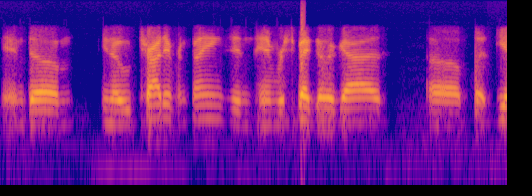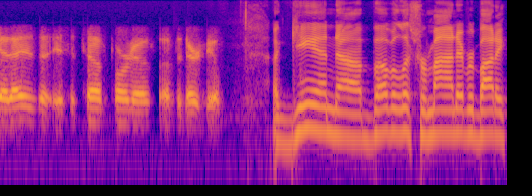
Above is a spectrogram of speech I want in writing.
and um, you know try different things and, and respect other guys. Uh, but yeah, that is a it's a tough part of, of the dirt deal. Again, uh, Bubba, let's remind everybody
